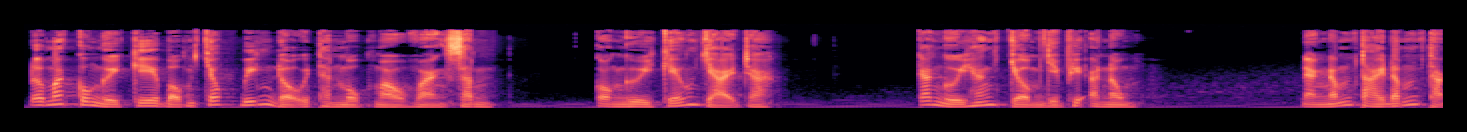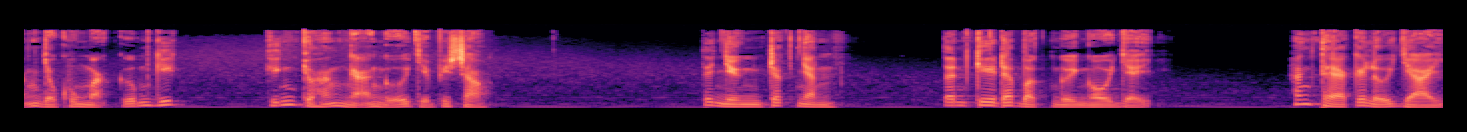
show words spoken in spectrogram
Đôi mắt của người kia bỗng chốc biến đổi thành một màu vàng xanh còn người kéo dài ra. Các người hắn trồm về phía anh ông. Nàng nắm tay đấm thẳng vào khuôn mặt gớm ghiếc, Khiến cho hắn ngã ngửa về phía sau. Thế nhưng rất nhanh, Tên kia đã bật người ngồi dậy. Hắn thè cái lưỡi dài,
